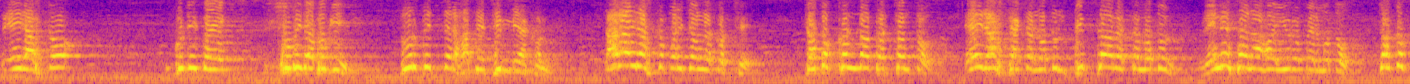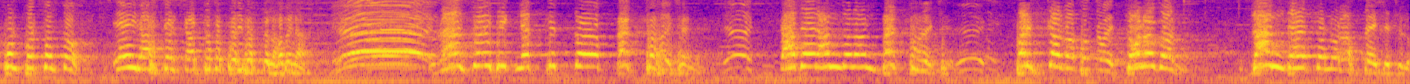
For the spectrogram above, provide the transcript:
তো এই রাষ্ট্র গুটি কয়েক সুবিধাভোগী দুর্বৃত্তের হাতে জিম্মি এখন। তারাই রাষ্ট্র পরিচালনা করছে। যতক্ষণ না পর্যন্ত এই রাষ্ট্রে একটা নতুন বিপ্লব একটা নতুন রেনেসা না হয় ইউরোপের মতো ততক্ষণ পর্যন্ত এই রাষ্ট্রের কার্যত পরিবর্তন হবে না। রাজনৈতিক নেতৃত্ব ব্যর্থ হয়েছেন। তাদের আন্দোলন ব্যর্থ হয়েছে। পরিষ্কার বা বলতে হবে জনগণ যান দেওয়ার জন্য রাস্তায় এসেছিল।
